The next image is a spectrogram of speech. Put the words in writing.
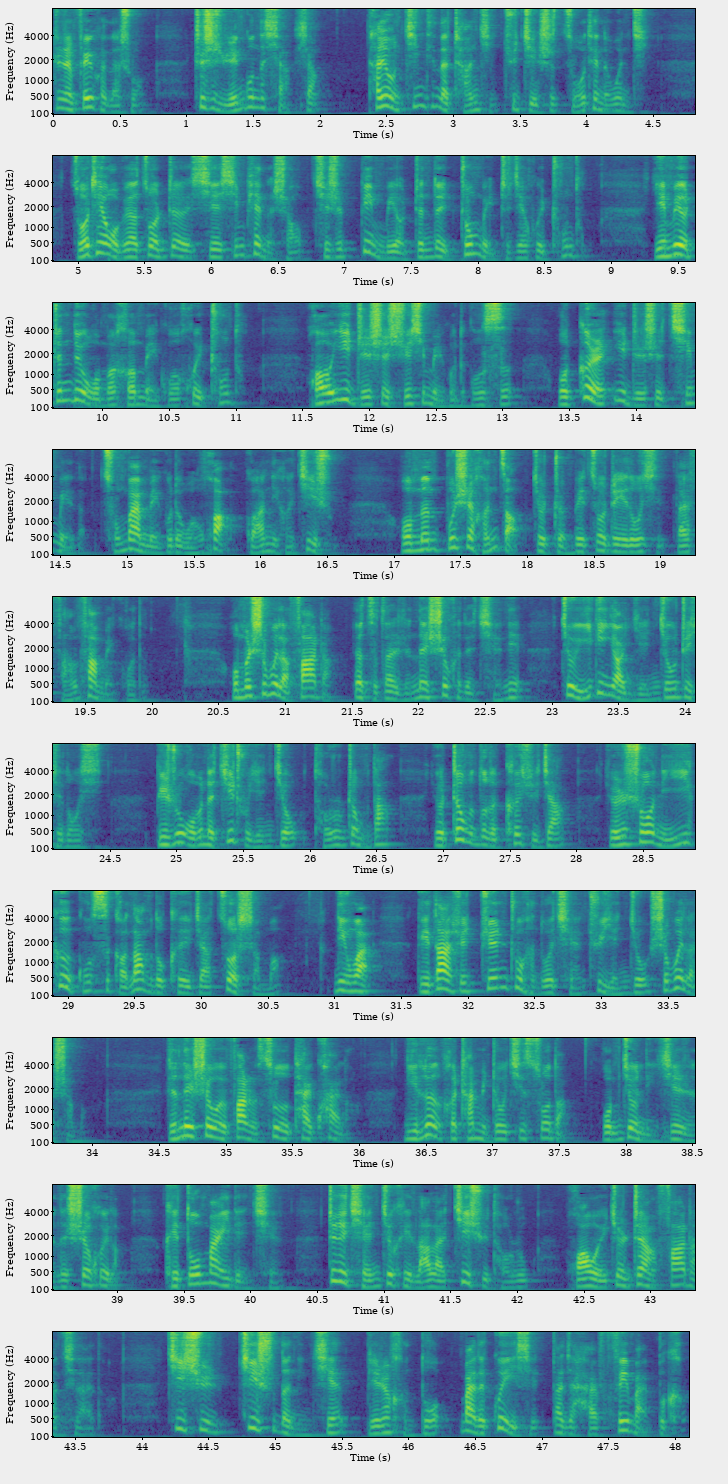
任正非回答说：这是员工的想象，他用今天的场景去解释昨天的问题。昨天我们要做这些芯片的时候，其实并没有针对中美之间会冲突，也没有针对我们和美国会冲突。华为一直是学习美国的公司，我个人一直是亲美的，崇拜美国的文化、管理和技术。我们不是很早就准备做这些东西来防范美国的，我们是为了发展，要走在人类社会的前列，就一定要研究这些东西。比如我们的基础研究投入这么大，有这么多的科学家，有人说你一个公司搞那么多科学家做什么？另外，给大学捐助很多钱去研究是为了什么？人类社会发展速度太快了，理论和产品周期缩短，我们就领先人类社会了，可以多卖一点钱，这个钱就可以拿来继续投入。华为就是这样发展起来的，继续技术的领先，别人很多，卖的贵一些，大家还非买不可。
